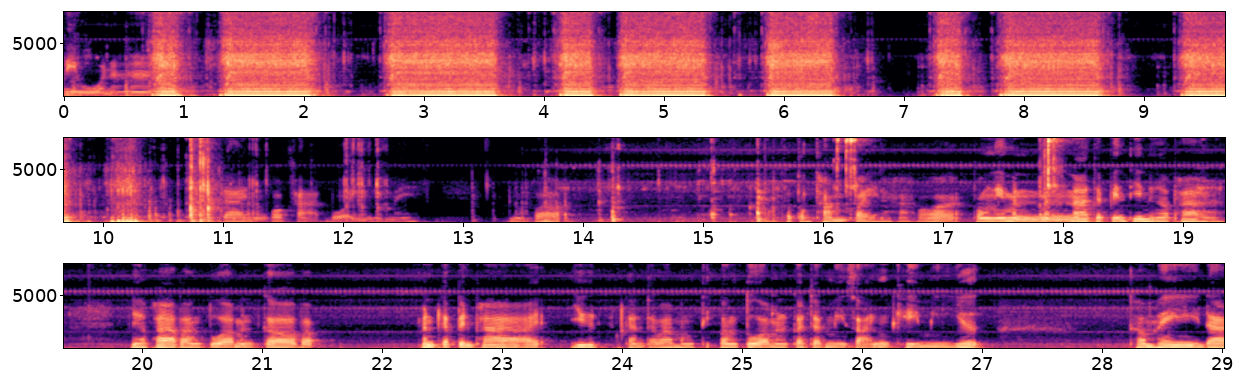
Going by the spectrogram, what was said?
เร็วอะนะ ได้หนูก็ขาดบ่อยอยู่เห็นไหมหนูก็ก็ต้องทำไปนะคะ เพราะว่าตรงนี้มันมันน่าจะเป็นที่เนื้อผ้า เนื้อผ้าบางตัวมันก็แบบ มันก็เป็นผ้ายืดเหมือนกันแต่ว่าบางบางตัวมันก็จะมีสารเคมีเยอะทำให้ได้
